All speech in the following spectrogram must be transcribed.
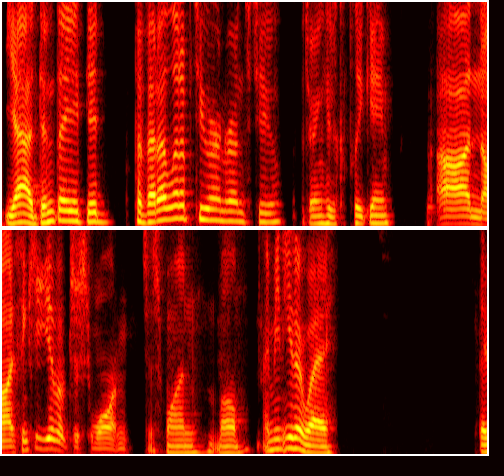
Yeah, didn't they? Did Pivetta let up two earned runs too during his complete game? Uh no, I think he gave up just one. Just one. Well, I mean, either way, they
